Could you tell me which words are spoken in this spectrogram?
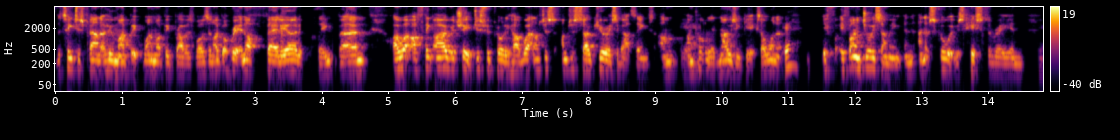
the, teachers found out who my big one of my big brothers was, and I got written off fairly early, I think. But um, I, I think I overachieved just for purely hard work, and I'm just I'm just so curious about things. I'm yeah. I'm probably a nosy geek, so I want to. Yeah if if I enjoy something, and, and at school it was history and yeah.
